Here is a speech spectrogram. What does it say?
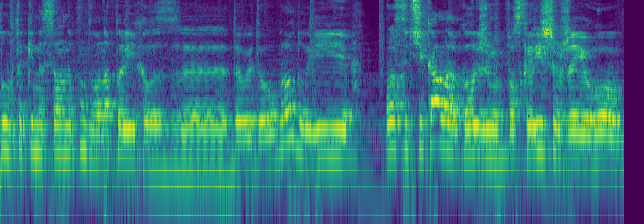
був такий населений пункт, вона переїхала з е, Давидового броду і просто чекала, коли ж ми поскоріше вже його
